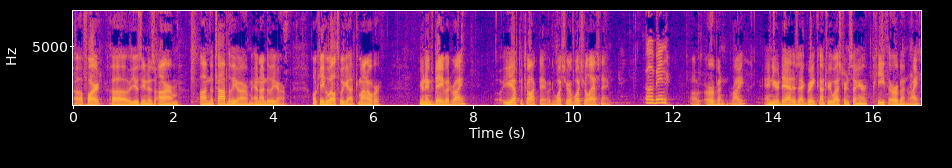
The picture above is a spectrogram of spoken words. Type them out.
a fart uh, using his arm on the top of the arm and under the arm. Okay, who else we got? Come on over. Your name's David, right? You have to talk, David. What's your What's your last name? Urban. Uh, Urban, right? And your dad is that great country western singer Keith Urban, right?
